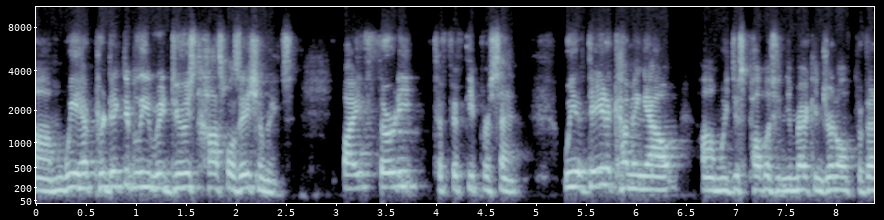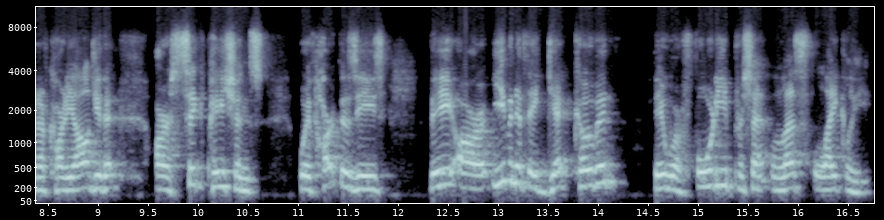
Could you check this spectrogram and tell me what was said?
Um, we have predictably reduced hospitalization rates by 30 to 50 percent. We have data coming out. Um, we just published in the American Journal of Preventive Cardiology that our sick patients with heart disease, they are even if they get COVID, they were 40 percent less likely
